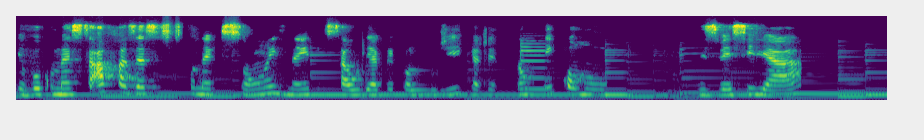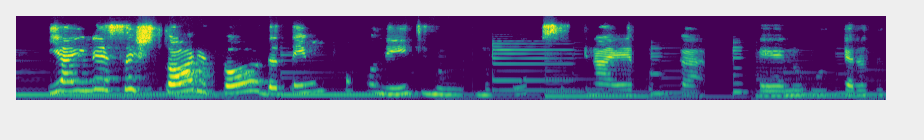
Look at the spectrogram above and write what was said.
eu vou começar a fazer essas conexões né, entre saúde e agroecologia, que a gente não tem como desvencilhar. E aí, nessa história toda, tem um componente no, no curso, que na época é, no, que era do,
